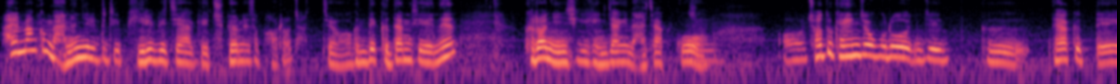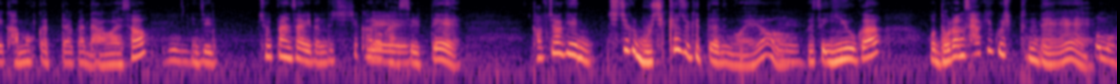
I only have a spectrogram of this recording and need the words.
할 만큼 많은 일들이 비일비재하게 주변에서 벌어졌죠. 근데 그 당시에는 그런 인식이 굉장히 낮았고, 음. 어, 저도 개인적으로 이제 그 대학교 때 감옥 갔다가 나와서 음. 이제 출판사 이런 데 취직하러 네. 갔을 때 갑자기 취직을 못 시켜주겠다는 거예요. 네. 그래서 이유가 어, 너랑 사귀고 싶은데 어,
